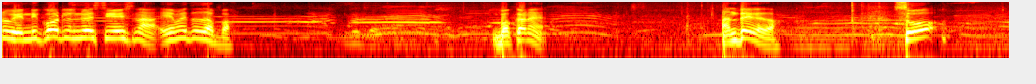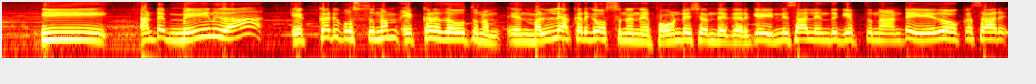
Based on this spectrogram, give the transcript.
నువ్వు ఎన్ని కోట్లు ఇన్వెస్ట్ చేసినా ఏమవుతుందబ్బా బొక్కనే. అంతే కదా? సో ఈ అంటే మెయిన్గా ఎక్కడికి వస్తున్నాం ఎక్కడ చదువుతున్నాం? నేను మళ్ళీ అక్కడికే వస్తున్నాను నేను ఫౌండేషన్ దగ్గరికి. ఎన్నిసార్లు ఎందుకు చెప్తున్నా అంటే ఏదో ఒకసారి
